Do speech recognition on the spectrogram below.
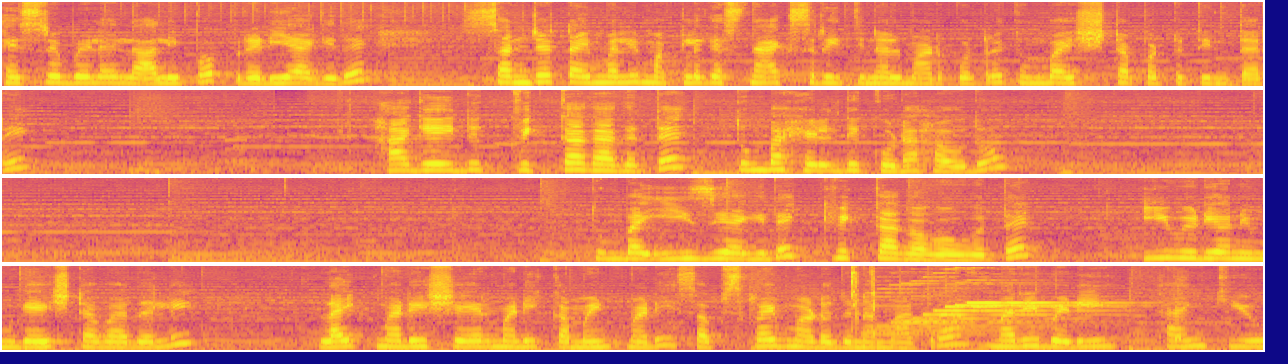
ಹೆಸರುಬೇಳೆ, ಲಾಲಿಪಾಪ್ ರೆಡಿಯಾಗಿದೆ. ಸಂಜೆ ಟೈಮಲ್ಲಿ ಮಕ್ಕಳಿಗೆ ಸ್ನ್ಯಾಕ್ಸ್ ರೀತಿನಲ್ಲಿ ಮಾಡಿಕೊಟ್ರೆ ತುಂಬ ಇಷ್ಟಪಟ್ಟು ತಿಂತಾರೆ. ಹಾಗೆ ಇದು ಕ್ವಿಕ್ಕಾಗಿ ಆಗುತ್ತೆ. ತುಂಬ ಹೆಲ್ದಿ ಕೂಡ ಹೌದು. ತುಂಬ ಈಸಿಯಾಗಿದೆ ಕ್ವಿಕ್ಕಾಗಿ ಆಗೋಗುತ್ತೆ. ಈ ವಿಡಿಯೋ ನಿಮಗೆ ಇಷ್ಟವಾದಲ್ಲಿ ಲೈಕ್ ಮಾಡಿ, ಶೇರ್ ಮಾಡಿ, ಕಮೆಂಟ್ ಮಾಡಿ, ಸಬ್ಸ್ಕ್ರೈಬ್ ಮಾಡೋದನ್ನು ಮಾತ್ರ ಮರಿಬೇಡಿ. Thank you.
